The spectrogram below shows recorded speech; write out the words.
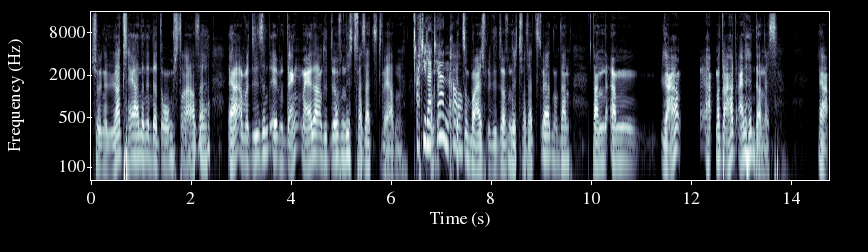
schönen Laternen in der Domstraße. Ja, aber die sind eben Denkmäler und die dürfen nicht versetzt werden. Ach, die Laternen und, äh, auch. Zum Beispiel, die dürfen nicht versetzt werden und dann, dann, ähm, ja, hat man da halt ein Hindernis. Ja.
